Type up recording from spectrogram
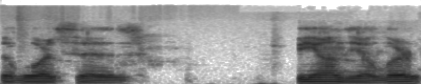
the Lord says, be on the alert,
